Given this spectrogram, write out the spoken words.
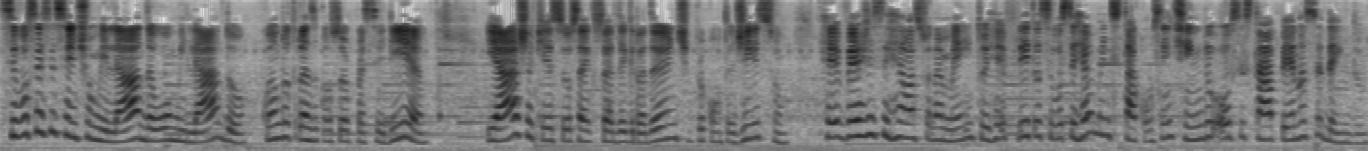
Se você se sente humilhada ou humilhado quando transa com sua parceria e acha que seu sexo é degradante por conta disso, reveja esse relacionamento e reflita se você realmente está consentindo ou se está apenas cedendo.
